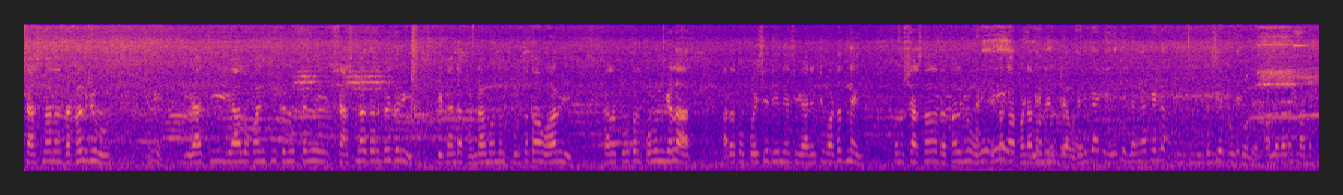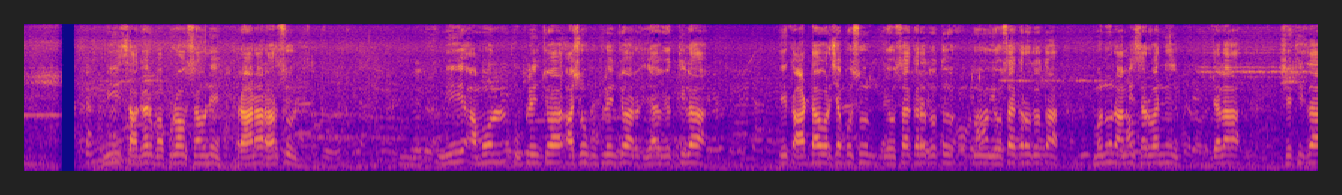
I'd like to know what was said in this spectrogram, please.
शासनानं दखल घेऊन याची या लोकांची कमीत कमी शासनातर्फे तरी एखाद्या फंडामधून पूर्तता व्हावी कारण तो तर पळून गेलाच आता तो पैसे देण्याची गॅरंटी वाटत नाही पण शासनानं दखल घेऊन एखाद्या फंडातून द्यावं मी सागर बापूराव सावने राहणार हर्सूल. मी अमोल उपलेंचवार अशोक उपलेंचवार या व्यक्तीला एक आठ दहा वर्षापासून व्यवसाय करत होतो तो व्यवसाय करत होता. म्हणून आम्ही सर्वांनी त्याला शेतीचा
